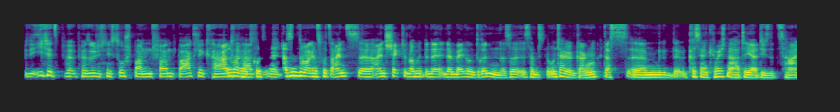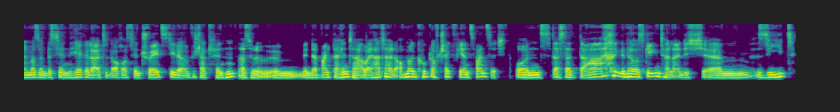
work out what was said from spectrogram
die ich jetzt persönlich nicht so spannend fand. Barclaycard hat. Kurz, lass uns noch mal ganz kurz eins, äh, eins steckte noch mit in der, in der Meldung drin. Das ist ein bisschen untergegangen. Das ähm, Christian Kirchner hatte ja diese Zahlen mal so ein bisschen hergeleitet, auch aus den Trades, die da irgendwie stattfinden, also ähm, in der Bank dahinter. Aber er hatte halt auch mal geguckt auf Check24 und dass er da genau das Gegenteil eigentlich ähm, sieht,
